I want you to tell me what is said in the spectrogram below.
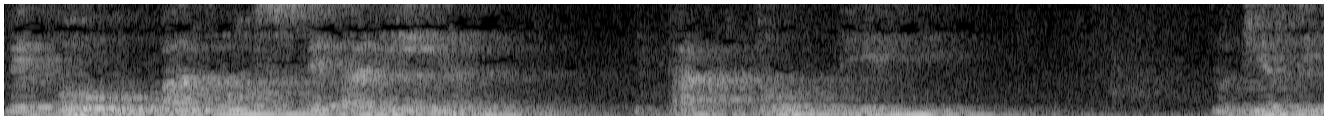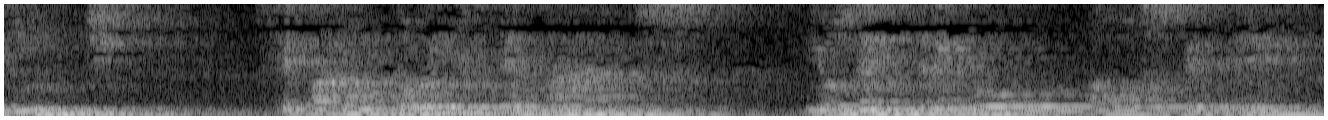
levou-o para uma hospedaria e tratou dele. No dia seguinte, separou dois denários e os entregou ao hospedeiro,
